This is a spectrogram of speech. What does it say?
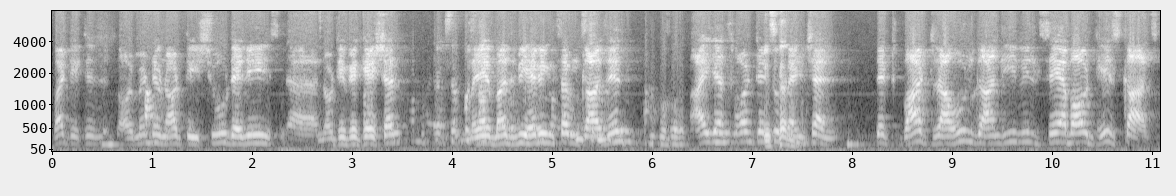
But it is government have not issued any uh, notification. They must be having some causes. I just wanted to mention that what Rahul Gandhi will say about his caste.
